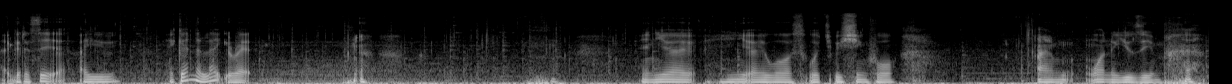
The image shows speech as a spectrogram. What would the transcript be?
I gotta say, I I kinda like Red. and yeah, yeah, I was wishing for. I'm want to use him.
